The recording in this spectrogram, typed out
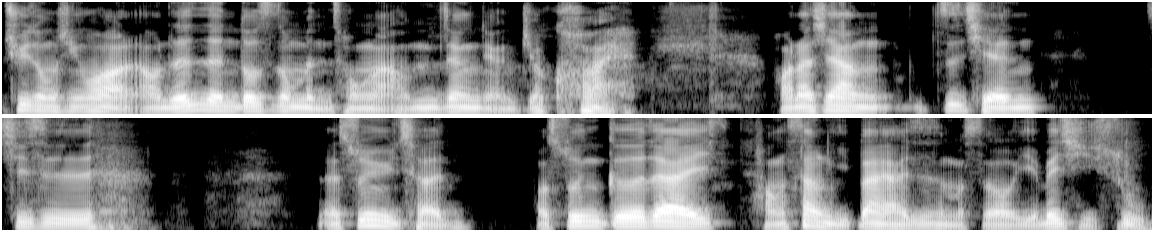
去中心化，然后人人都是中本聪啦。我们这样讲比较快。好，那像之前其实。呃，孙宇晨，哦，孙哥在好像上礼拜还是什么时候也被起诉，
